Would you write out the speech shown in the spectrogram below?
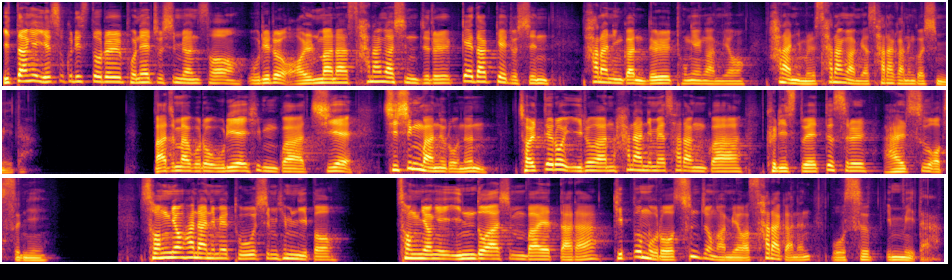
이 땅에 예수 그리스도를 보내주시면서 우리를 얼마나 사랑하신지를 깨닫게 해주신 하나님과 늘 동행하며 하나님을 사랑하며 살아가는 것입니다. 마지막으로 우리의 힘과 지혜, 지식만으로는 절대로 이러한 하나님의 사랑과 그리스도의 뜻을 알 수 없으니 성령 하나님의 도우심 힘입어 성령의 인도하신 바에 따라 기쁨으로 순종하며 살아가는 모습입니다.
